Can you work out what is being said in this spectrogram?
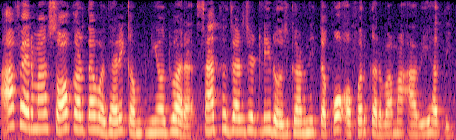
આ ફેરમાં સો કરતાં વધારે કંપનીઓ દ્વારા સાત હજાર જેટલી રોજગારની તકો ઓફર કરવામાં આવી હતી,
